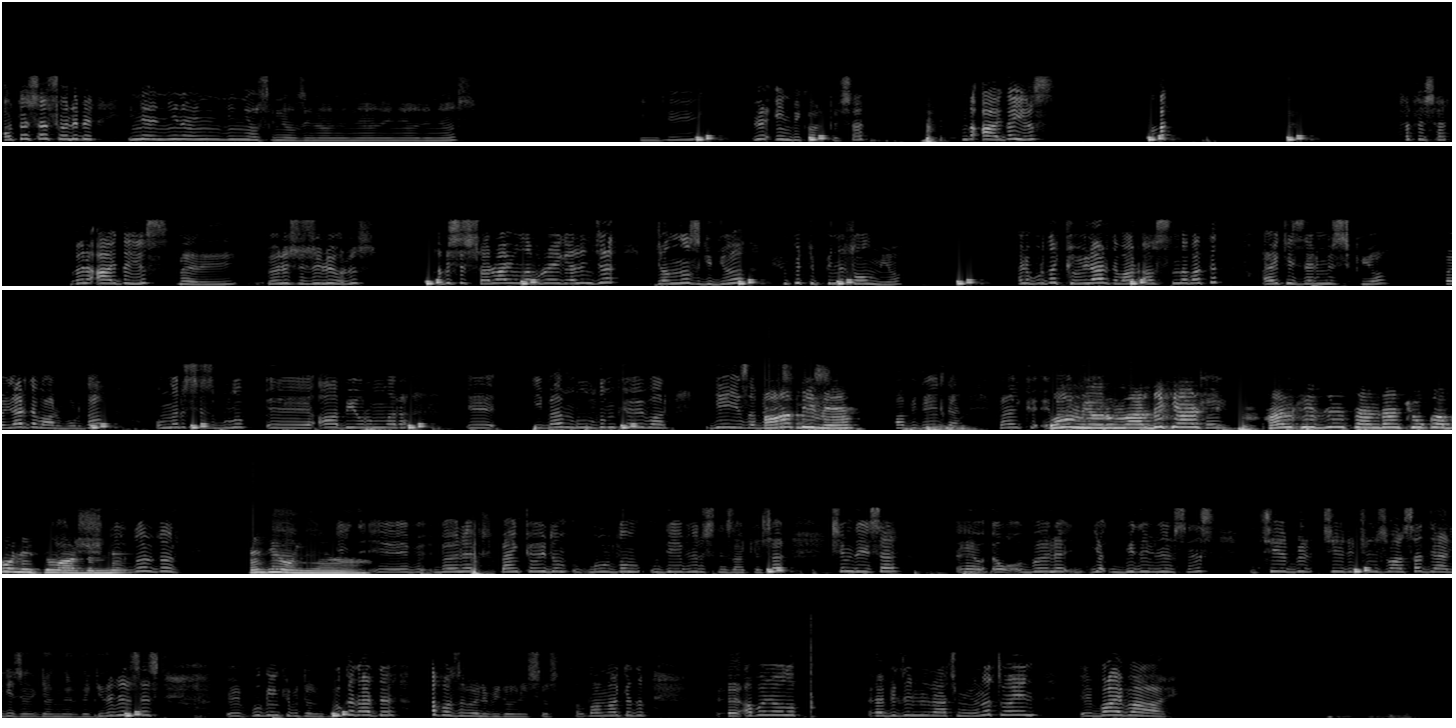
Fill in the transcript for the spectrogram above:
Arkadaşlar şöyle bir ine, ine, in- iniyoruz, iniyoruz, iniyoruz, iniyoruz, iniyoruz, iniyoruz. İndik ve indik arkadaşlar. Şimdi Ay'dayız. Bak. Arkadaşlar böyle Ay'dayız. Böyle süzülüyoruz. Tabii siz Survival'a buraya gelince canınız gidiyor. Çünkü tüpünüz olmuyor. Hani burada köyler de var. Aslında bakın ayak izlerimiz çıkıyor. Köyler de var burada. Onları siz bulup eee, abi yorumlara eee, ben buldum köy var diye yazabilirsiniz. Abi mi? Abi değil de ben ben Oğlum yorumlardaki her köy herkesin senden çok abonesi vardır. Dur dur dur. Ne diyorsun ya? B- böyle ben köydüm buldum diyebilirsiniz arkadaşlar. Şimdi ise o- böyle gidebilirsiniz. Tier 1, Tier 3'ünüz varsa diğer gezegenlere de gidebilirsiniz. Eee, bugünkü videomuz bu kadardı. Daha fazla böyle video istiyorsanız like atıp abone olup bildirimleri açmayı unutmayın. Bye bye.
